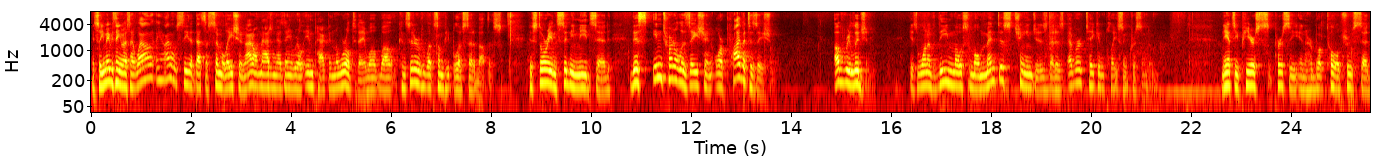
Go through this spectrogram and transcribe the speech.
And so you may be thinking about it, well, you know, I don't see that that's assimilation. I don't imagine it has any real impact in the world today. Well, well, consider what some people have said about this. Historian Sidney Mead said, This internalization or privatization of religion is one of the most momentous changes that has ever taken place in Christendom. Nancy Pierce Pearcey, in her book Total Truth, said,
